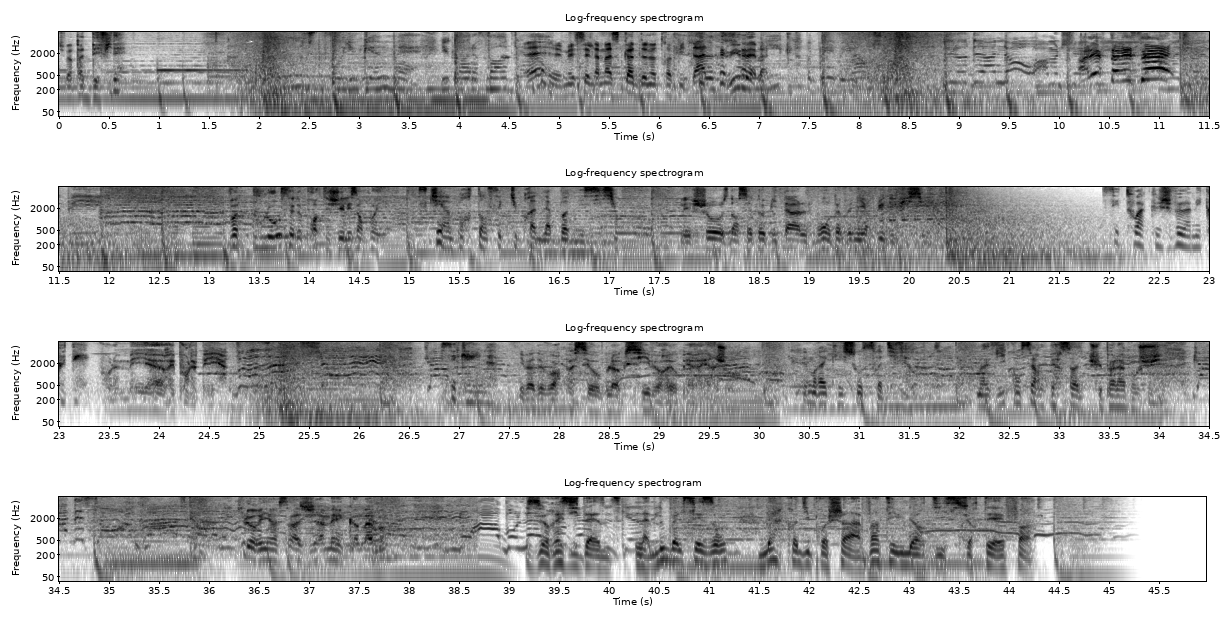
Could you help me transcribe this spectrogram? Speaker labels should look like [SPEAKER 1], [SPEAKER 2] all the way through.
[SPEAKER 1] Tu vas pas te défiler
[SPEAKER 2] Eh, mais c'est la mascotte de notre hôpital.
[SPEAKER 3] Lui-même.
[SPEAKER 1] Alerte à l'essai
[SPEAKER 3] Votre boulot, c'est de protéger les employés.
[SPEAKER 4] Ce qui est important, c'est que tu prennes la bonne décision.
[SPEAKER 5] Les choses dans cet hôpital vont devenir plus difficiles.
[SPEAKER 6] C'est toi que je veux à mes côtés.
[SPEAKER 3] Pour le meilleur et pour le pire.
[SPEAKER 6] C'est Kane.
[SPEAKER 3] Il va devoir passer au bloc s'il veut réopérer un jour.
[SPEAKER 4] J'aimerais que les choses soient différentes.
[SPEAKER 1] Ma vie concerne personne.
[SPEAKER 3] Je suis pas là pour juger. Plus rien sera jamais comme avant.
[SPEAKER 7] The Resident, la nouvelle saison, mercredi prochain à 21h10 sur TF1.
